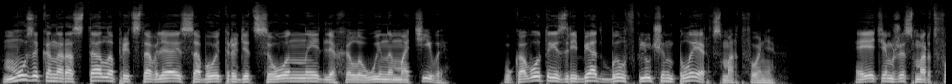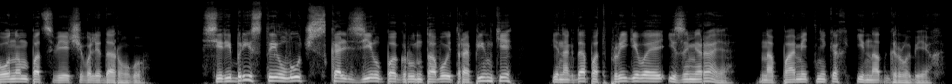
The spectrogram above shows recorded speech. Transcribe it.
Музыка нарастала, представляя собой традиционные для Хэллоуина мотивы. У кого-то из ребят был включен плеер в смартфоне. Этим же смартфоном подсвечивали дорогу. Серебристый луч скользил по грунтовой тропинке, иногда подпрыгивая и замирая на памятниках и надгробиях.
